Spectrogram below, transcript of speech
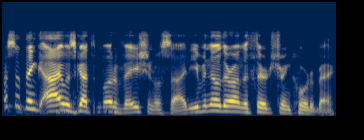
also think Iowa's got the motivational side, even though they're on the third string quarterback.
